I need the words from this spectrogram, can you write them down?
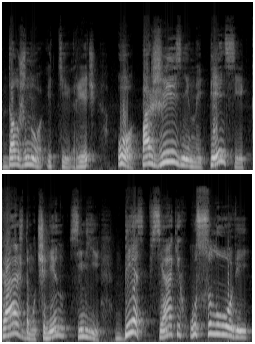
должно идти речь о пожизненной пенсии каждому члену семьи, без всяких условий.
